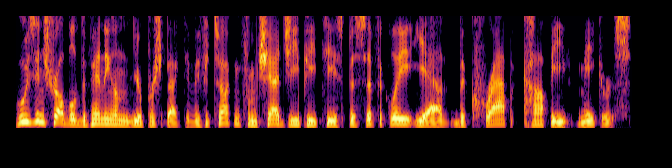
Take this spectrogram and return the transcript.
who's in trouble depending on your perspective? If you're talking from chat GPT specifically, yeah, the crap copy makers,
